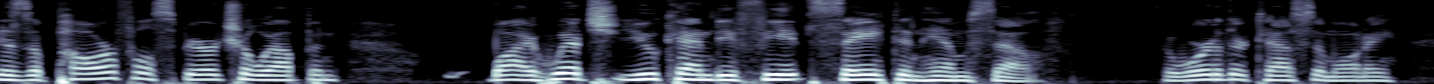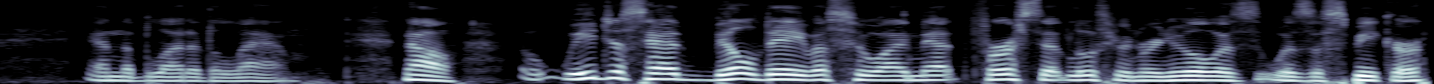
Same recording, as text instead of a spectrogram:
is a powerful spiritual weapon by which you can defeat Satan himself. The word of their testimony and the blood of the Lamb. Now, we just had Bill Davis, who I met first at Lutheran Renewal, was was a speaker.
